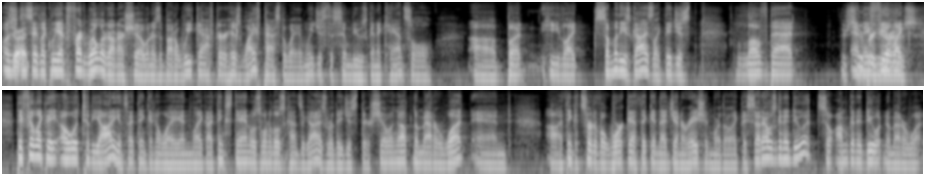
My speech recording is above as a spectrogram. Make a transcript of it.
I was Go just gonna ahead. say, like we had Fred Willard on our show, and it was about a week after his wife passed away, and we just assumed he was gonna cancel. Uh, but he like some of these guys, like they just love that, They're and they feel like they feel like they owe it to the audience. I think in a way, and like I think Stan was one of those kinds of guys where they just they're showing up no matter what, and uh, I think it's sort of a work ethic in that generation where they're like, they said I was gonna do it, so I'm gonna do it no matter what.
